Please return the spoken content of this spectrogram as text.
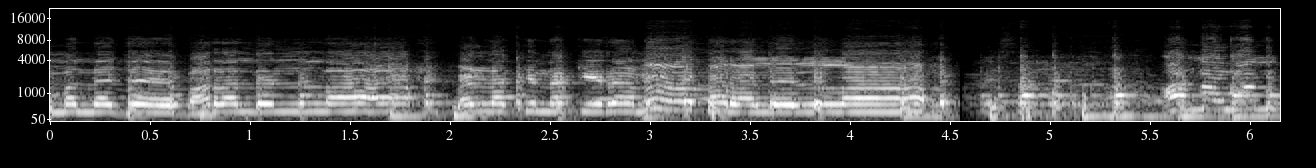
ಮನೆಗೆ ಬರಲಿಲ್ಲ ಬೆಳಕಿನ ಕಿರಣ ತರಲಿಲ್ಲ ಹಣವಂತರ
